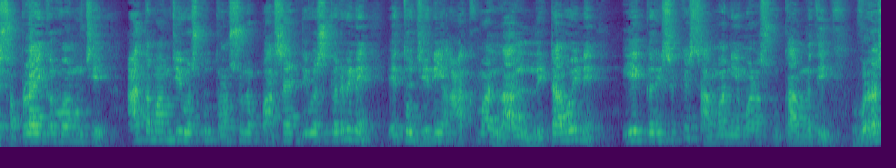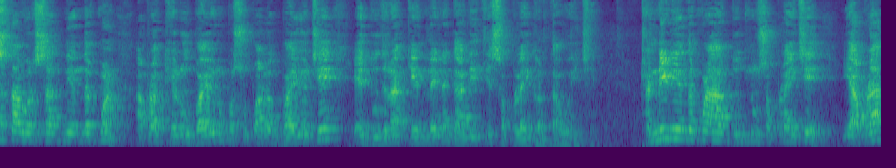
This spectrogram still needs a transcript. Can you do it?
સપ્લાય કરવાનું છે, આ તમામ જે વસ્તુ ત્રણસો ને પાસઠ દિવસ કરવીને એ તો જેની આંખમાં લાલ લીટા હોય ને, એ કરી શકે સામાન્ય માણસનું કામ નથી. વરસતા વરસાદની અંદર પણ આપણા ખેડૂત ભાઈઓ પશુપાલક ભાઈઓ છે, એ દૂધના કેન લઈને ગાડીથી સપ્લાય કરતા હોય છે. ઠંડીની અંદર પણ આ દૂધનું સપ્લાય છે, એ આપણા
